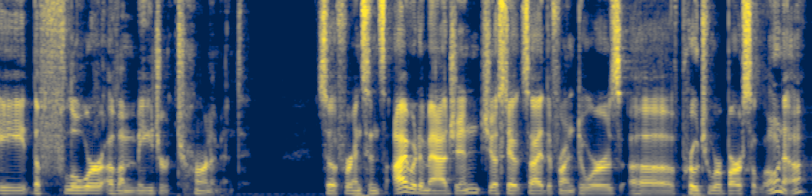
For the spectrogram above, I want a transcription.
a the floor of a major tournament. So, for instance, I would imagine just outside the front doors of Pro Tour Barcelona,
